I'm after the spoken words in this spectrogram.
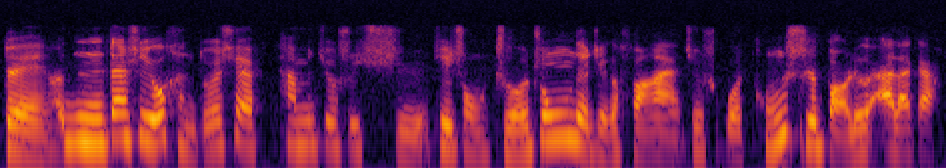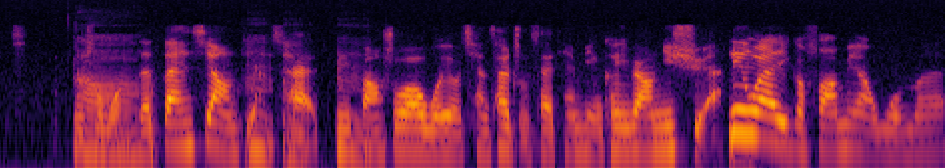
对，嗯，但是有很多 chef 他们就是取这种折中的这个方案，就是我同时保留 a la carte。就是我们的单项点菜，比方说我有前菜、主菜、甜品可以让你选。另外一个方面，我们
